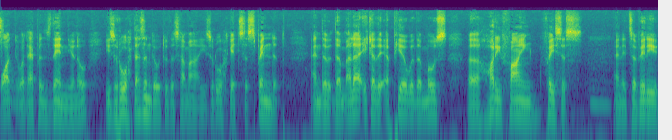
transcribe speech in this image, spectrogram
what what happens then? You know, his ruh doesn't go to the sama. His ruh gets suspended, and the the malaika they appear with the most uh, horrifying faces and it's a very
